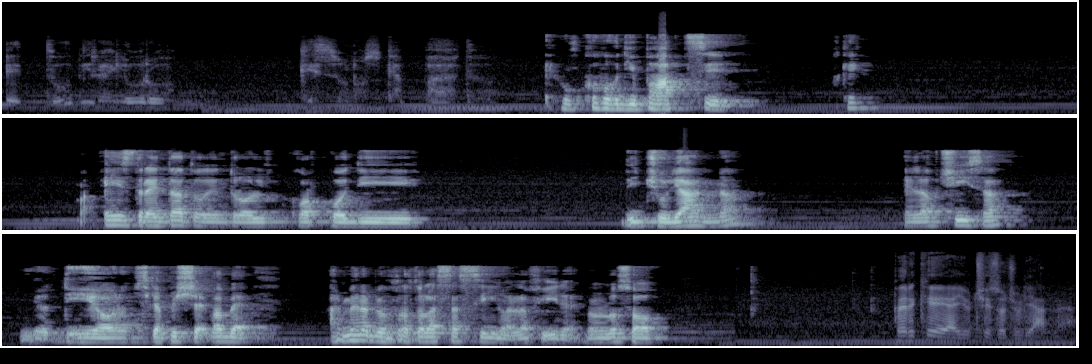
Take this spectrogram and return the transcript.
E tu dirai loro che sono scappato. È un covo di pazzi. Ma che... Ma Ezra è entrato dentro il corpo di... di Giulianna? E l'ha uccisa? Mio Dio, non si capisce. Vabbè, almeno abbiamo trovato l'assassino alla fine, non lo so. Perché hai ucciso Giulianna?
